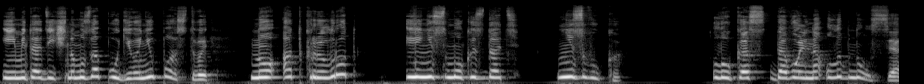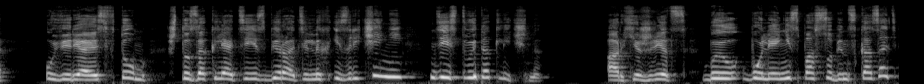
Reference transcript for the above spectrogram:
и методичному запугиванию паствы, но открыл рот и не смог издать ни звука. Лукас довольно улыбнулся, уверяясь в том, что заклятие избирательных изречений действует отлично. Архижрец был более не способен сказать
